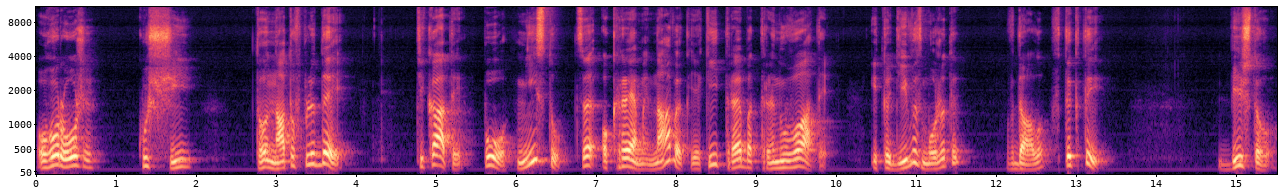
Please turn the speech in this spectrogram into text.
огорожі, кущі, то натовп людей. Тікати по місту це окремий навик, який треба тренувати. І тоді ви зможете вдало втекти. Більш того,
